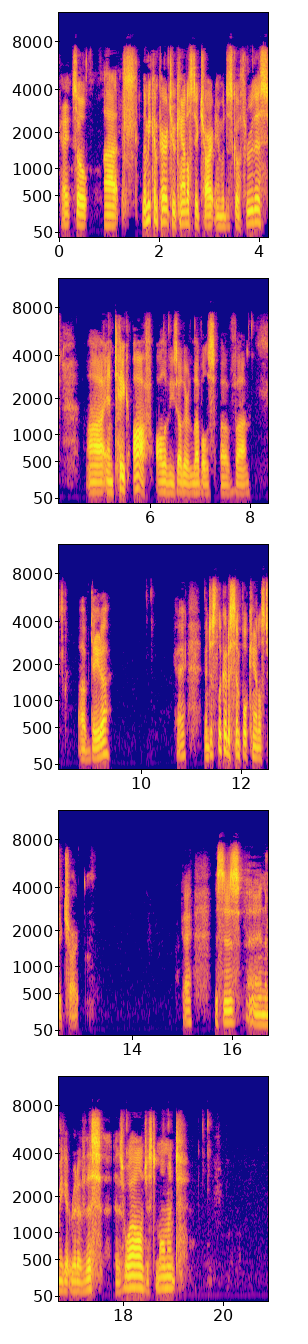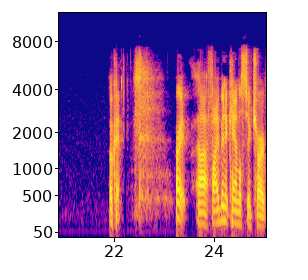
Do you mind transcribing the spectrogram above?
Okay, so uh, let me compare it to a candlestick chart, and we'll just go through this and take off all of these other levels of um, of data. Okay, and just look at a simple candlestick chart. Okay, this is, and let me get rid of this as well, just a moment. Okay, all right, uh, five minute candlestick chart.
